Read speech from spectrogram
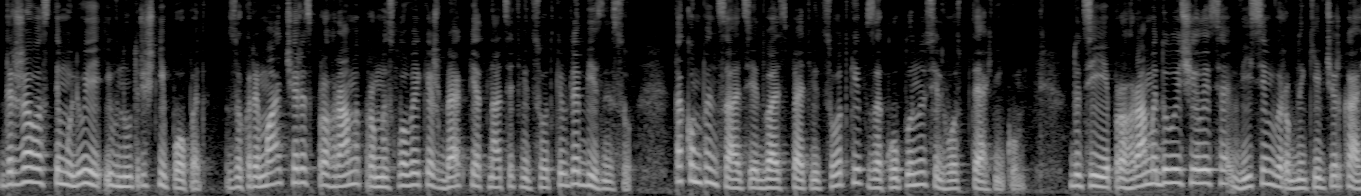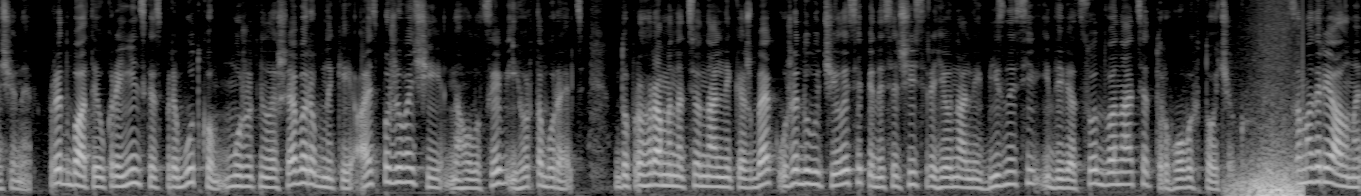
Держава стимулює і внутрішній попит, зокрема через програми промисловий кешбек 15% для бізнесу та компенсація 25% закуплену сільгосптехніку. До цієї програми долучилися вісім виробників Черкащини. Придбати українське з прибутком можуть не лише виробники, а й споживачі, наголосив Ігор Табурець. До програми Національний кешбек уже долучилися 56 регіональних бізнесів і 912 торгових точок. За матеріалами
